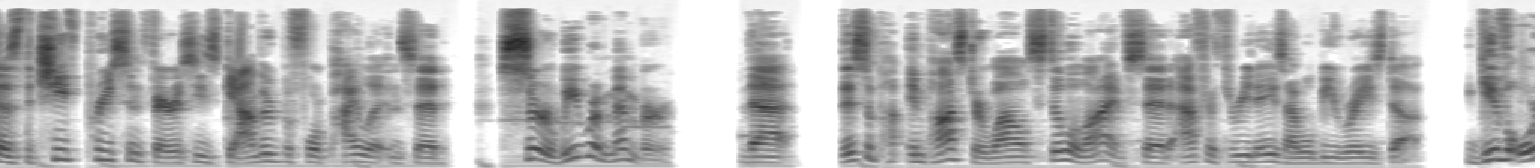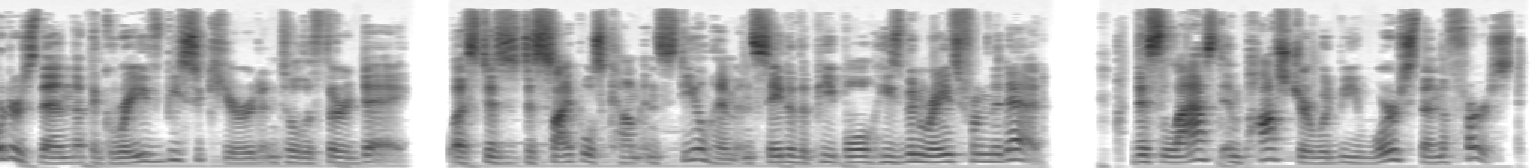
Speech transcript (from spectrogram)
says the chief priests and Pharisees gathered before Pilate and said, Sir, we remember that this impostor, while still alive, said, After three days I will be raised up. Give orders then that the grave be secured until the third day, lest his disciples come and steal him and say to the people, He's been raised from the dead. This last imposture would be worse than the first.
